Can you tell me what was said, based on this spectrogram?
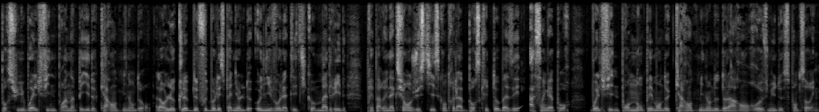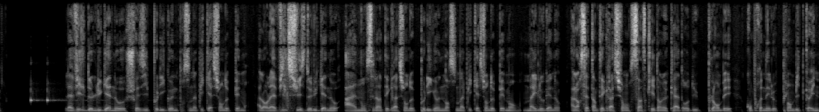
poursuit Welfin pour un impayé de 40 millions d'euros. Alors le club de football espagnol de haut niveau, l'Atlético Madrid, prépare une action en justice contre la bourse crypto basée à Singapour, Welfin, pour non-paiement de 40 millions de dollars en revenus de sponsoring la ville de Lugano choisit Polygon pour son application de paiement. Alors la ville suisse de Lugano a annoncé l'intégration de Polygon dans son application de paiement MyLugano. Alors cette intégration s'inscrit dans le cadre du plan B, comprenez le plan Bitcoin,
